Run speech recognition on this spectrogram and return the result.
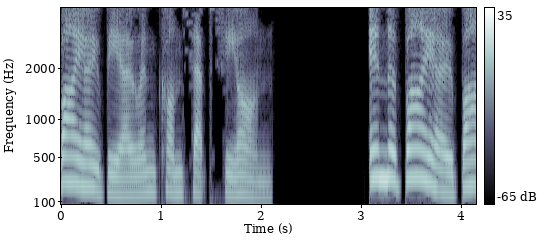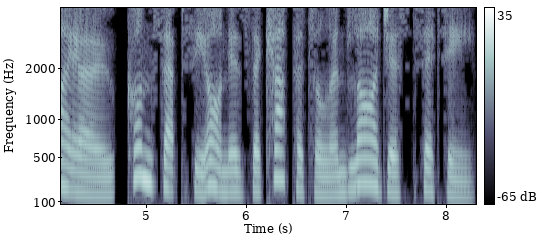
Biobío and Concepción. In the Biobío, Concepción is the capital and largest city.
